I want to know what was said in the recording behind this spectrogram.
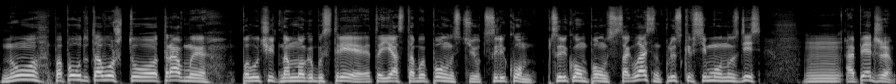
Ну, по поводу того, что травмы получить намного быстрее, это я с тобой полностью, целиком, целиком полностью согласен. Плюс ко всему, ну, здесь, опять же,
